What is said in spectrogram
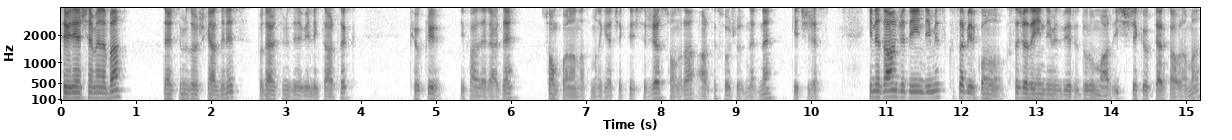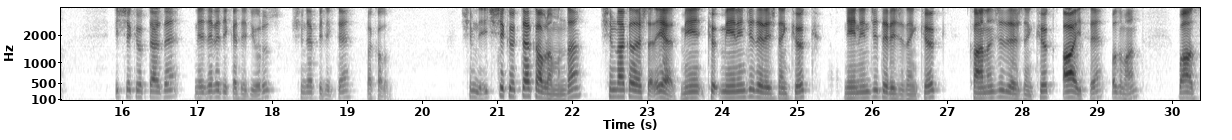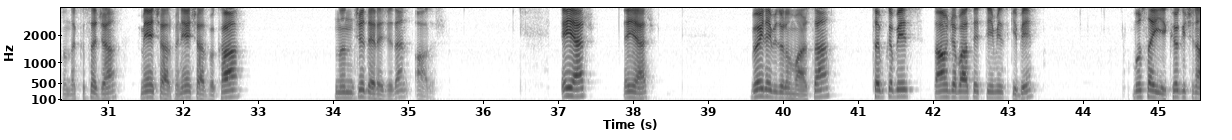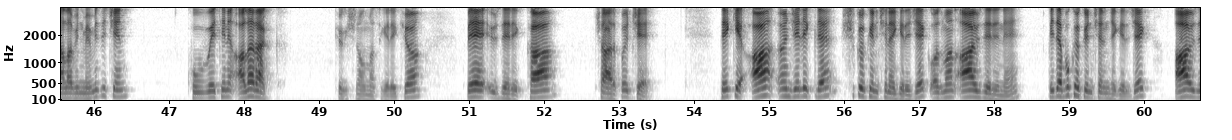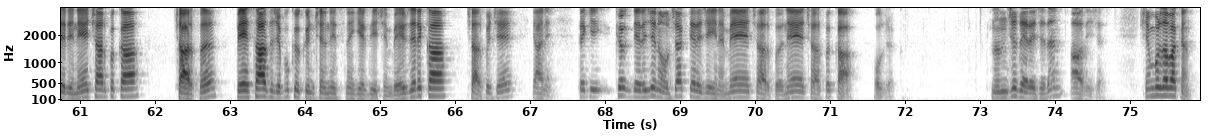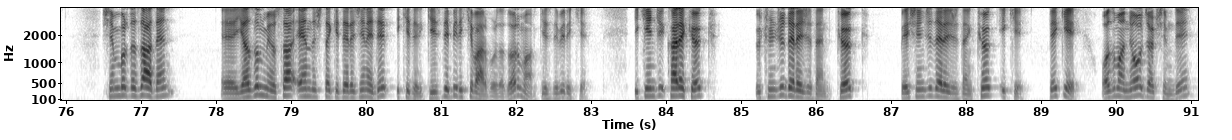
Sevgili gençler merhaba. Dersimize hoş geldiniz. Bu dersimizle ile birlikte artık köklü ifadelerde son konu anlatımını gerçekleştireceğiz. Sonra artık soru çözümlerine geçeceğiz. Yine daha önce değindiğimiz kısa bir konu, kısaca değindiğimiz bir durum vardı. İç içe kökler kavramı. İç içe köklerde nelere dikkat ediyoruz? Şimdi hep birlikte bakalım. Şimdi iç içe kökler kavramında şimdi arkadaşlar eğer m'ninci dereceden kök, n'ninci dereceden kök, k'nıncı dereceden kök a ise o zaman bazısında kısaca m çarpı n çarpı k nıncı dereceden a'dır. Eğer eğer böyle bir durum varsa tıpkı biz daha önce bahsettiğimiz gibi bu sayıyı kök içine alabilmemiz için kuvvetini alarak kök için olması gerekiyor. B üzeri K çarpı C. Peki A öncelikle şu kökün içine girecek. O zaman A üzerine bir de bu kökün içine girecek. A üzeri N çarpı K çarpı B sadece bu kökün içerisine girdiği için B üzeri K çarpı C. Yani peki kök derece ne olacak? Derece yine M çarpı N çarpı K olacak. Nıncı dereceden A diyeceğiz. Şimdi burada bakın. Şimdi burada zaten e, yazılmıyorsa en dıştaki derece nedir? 2'dir. Gizli bir 2 var burada doğru mu? Gizli bir 2. İkinci karekök. Üçüncü dereceden kök. Beşinci dereceden kök 2. Peki o zaman ne olacak şimdi?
